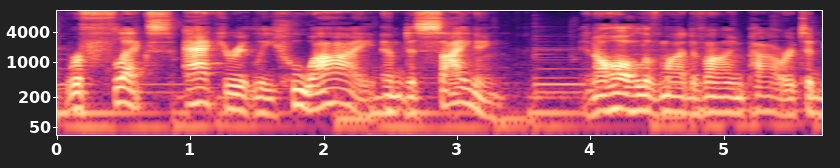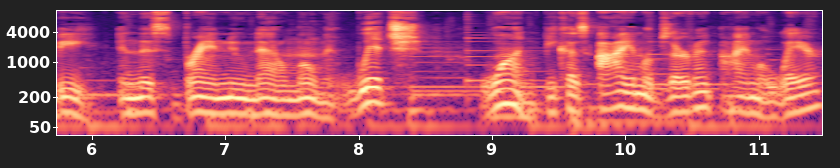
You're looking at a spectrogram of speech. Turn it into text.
reflects accurately who I am deciding in all of my divine power to be in this brand new now moment? Which one? Because I am observant, I am aware,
